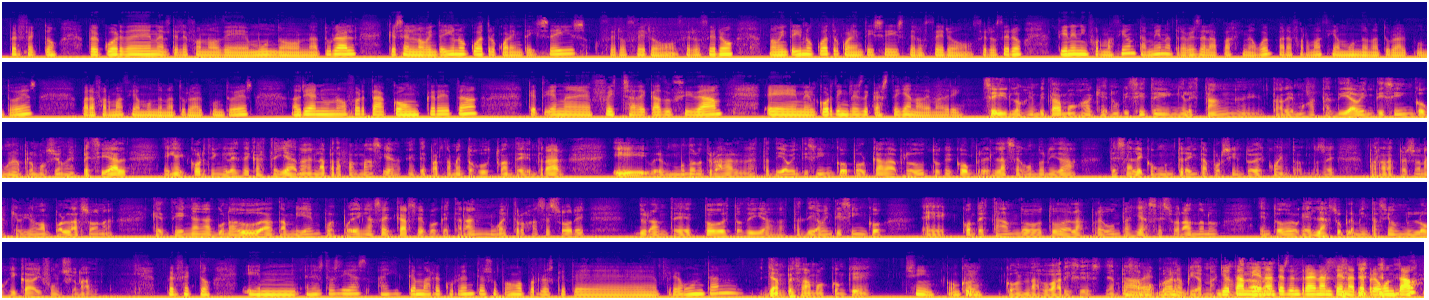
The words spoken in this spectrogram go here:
Perfecto. Recuerden el teléfono de Mundo Natural, que es el 91 446 0000, 91 446 0000. Tienen información también a través de la página web para farmaciamundonatural.es, para farmaciamundonatural.es. Adrián, una oferta concreta que tiene fecha de caducidad en el Corte Inglés de Castellana de Madrid. Sí, los invitamos a que nos visiten en el stand. Eh, estaremos hasta el día 25 con una promoción especial en el Corte Inglés de Castellana, en la parafarmacia, el departamento justo antes de entrar. Y en Mundo Natural hasta el día 25, por cada producto que compres, la segunda unidad te sale con un 30% de descuento. Entonces, para las personas que vivan por la zona, que tengan alguna duda también, pues pueden acercarse porque estarán nuestros asesores durante todos estos días, hasta el día 25, eh, contestando todas las preguntas y asesorándonos en todo lo que es la suplementación lógica y funcional. Perfecto. Y, mm, en estos días hay temas recurrentes, supongo, por los que te preguntan. ¿Ya empezamos con qué? Sí, ¿con, qué? Con las varices, ya empezamos con las piernas Yo también, antes de entrar en antena, te he preguntado.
